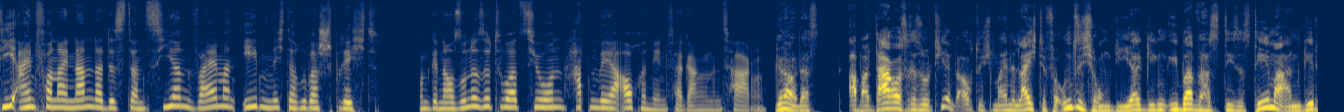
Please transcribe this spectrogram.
die einen voneinander distanzieren, weil man eben nicht darüber spricht. Und genau so eine Situation hatten wir ja auch in den vergangenen Tagen. Genau, das, aber daraus resultierend auch durch meine leichte Verunsicherung dir gegenüber, was dieses Thema angeht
